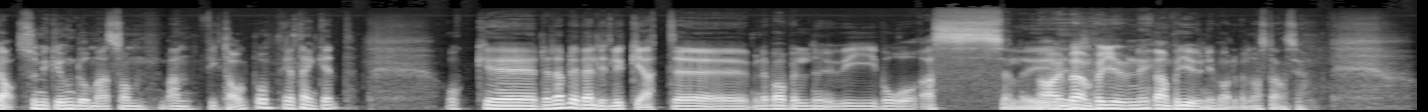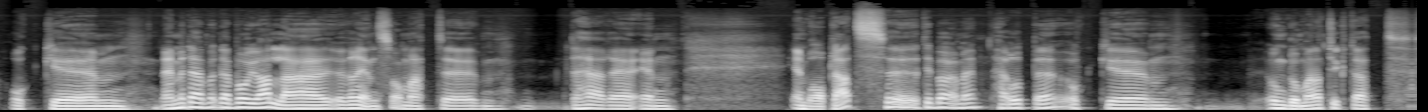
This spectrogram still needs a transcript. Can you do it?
ja, så mycket ungdomar som man fick tag på helt enkelt. Och det där blev väldigt lyckat. Men det var väl nu i våras? Eller ja, i början på juni. början på juni var det väl någonstans. Ja. Och nej, men där, där var ju alla överens om att det här är en en bra plats eh, till att börja med här uppe och eh, ungdomarna tyckte att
